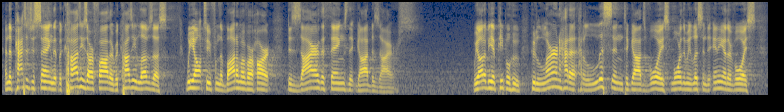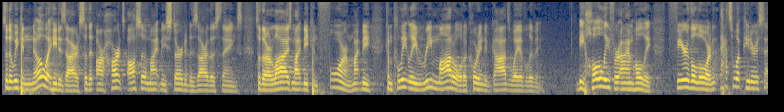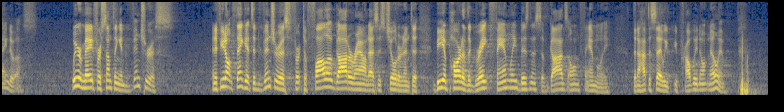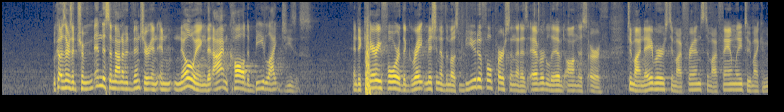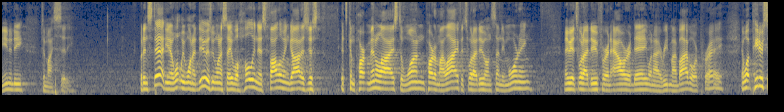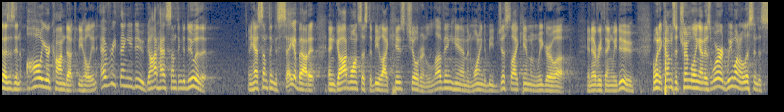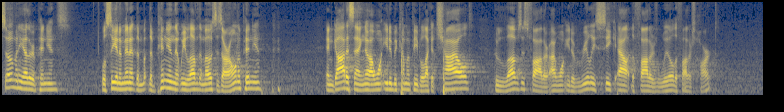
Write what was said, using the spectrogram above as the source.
And the passage is saying that because He's our Father, because He loves us, we ought to, from the bottom of our heart, desire the things that God desires. We ought to be a people who, who learn how to, how to listen to God's voice more than we listen to any other voice so that we can know what He desires, so that our hearts also might be stirred to desire those things, so that our lives might be conformed, might be completely remodeled according to God's way of living. Be holy, for I am holy. Fear the Lord. I mean, that's what Peter is saying to us. We were made for something adventurous. And if you don't think it's adventurous for, to follow God around as his children and to be a part of the great family business of God's own family, then I have to say, we, you probably don't know him. because there's a tremendous amount of adventure in, in knowing that I'm called to be like Jesus and to carry forward the great mission of the most beautiful person that has ever lived on this earth to my neighbors, to my friends, to my family, to my community, to my city. But instead, you know, what we want to do is we want to say, well, holiness, following God is just, it's compartmentalized to one part of my life. It's what I do on Sunday morning. Maybe it's what I do for an hour a day when I read my Bible or pray. And what Peter says is, in all your conduct, be holy. In everything you do, God has something to do with it. And He has something to say about it. And God wants us to be like His children, loving Him and wanting to be just like Him when we grow up in everything we do. And when it comes to trembling at His word, we want to listen to so many other opinions. We'll see in a minute the, the opinion that we love the most is our own opinion. and God is saying, No, I want you to become a people like a child who loves his father. I want you to really seek out the father's will, the father's heart.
